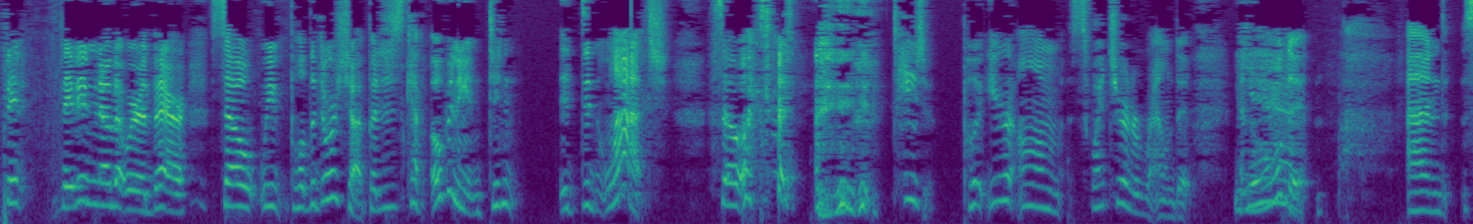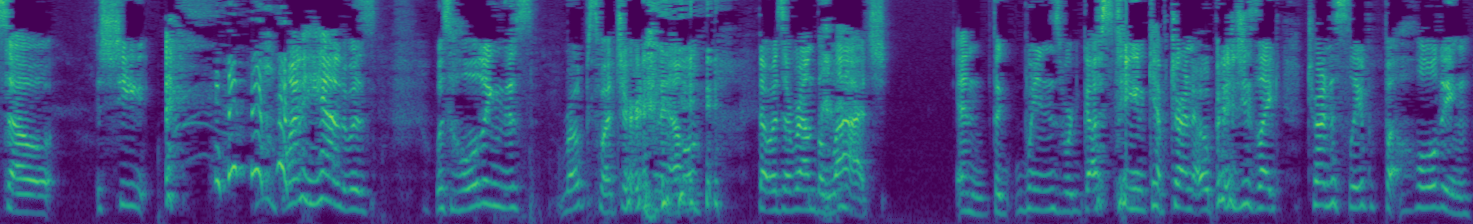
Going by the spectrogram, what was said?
They they didn't know that we were there, so we pulled the door shut. But it just kept opening and didn't it didn't latch. So I said, Tasia, put your um sweatshirt around it and Yeah. hold it. And so she one hand was was holding this rope sweatshirt now that was around the latch and the winds were gusting and kept trying to open it. She's like trying to sleep but holding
